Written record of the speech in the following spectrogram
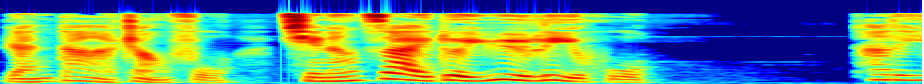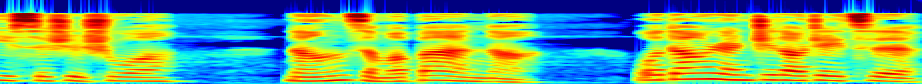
然大丈夫岂能再对玉立乎？他的意思是说，能怎么办呢？我当然知道这次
